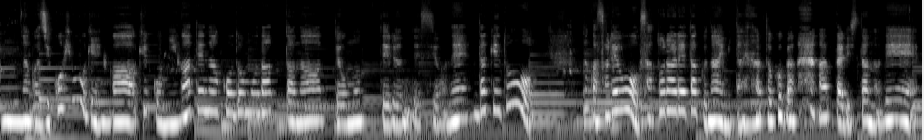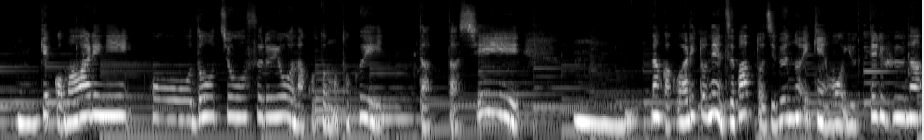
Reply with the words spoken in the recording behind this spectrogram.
うん、なんか自己表現が結構苦手な子供だったなって思ってるんですよね。だけど、なんかそれを悟られたくないみたいなとこがあったりしたので、うん、結構周りにこう同調するようなことも得意だったし、うんなんか割とねズバッと自分の意見を言ってる風な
